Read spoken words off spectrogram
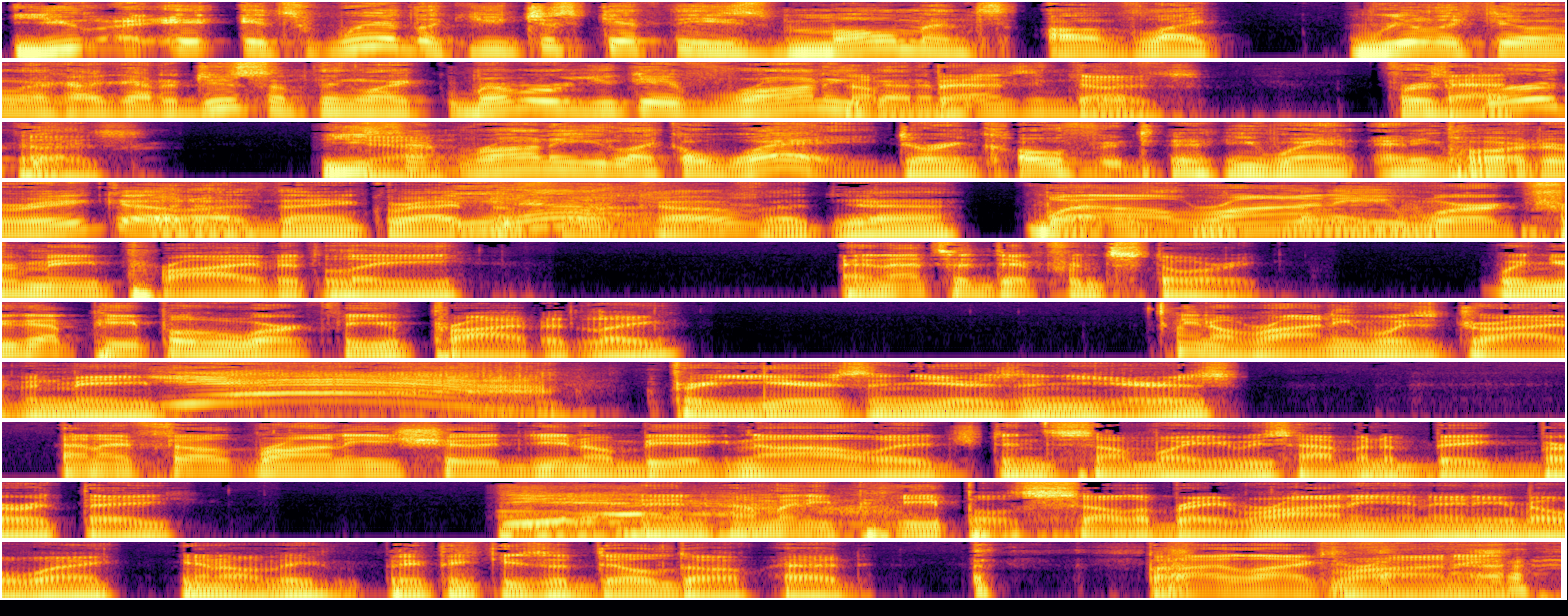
you it, it's weird. Like you just get these moments of like really feeling like I got to do something. Like remember you gave Ronnie No, that Beth amazing does. gift for his Beth birthday. does. You Yeah. sent Ronnie like away during COVID, and he went anyway. Puerto Rico, But, um, I think, right yeah. before COVID. Yeah. Well, Ronnie really worked for me privately, and that's a different story. When you got people who work for you privately, you know, Ronnie was driving me yeah! for years and years and years. And I felt Ronnie should, you know, be acknowledged in some way. He was having a big birthday. Yeah. And how many people celebrate Ronnie in any real way? You know, they, they think he's a dildo head. But I like Ronnie.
